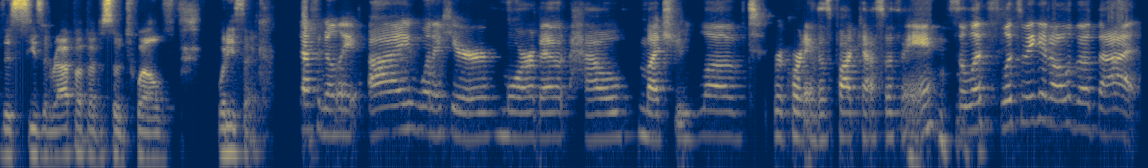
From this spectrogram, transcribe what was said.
this season, wrap up episode 12. What do you think? Definitely. I want to hear more about how much you loved recording this podcast with me. so let's let's make it all about that.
